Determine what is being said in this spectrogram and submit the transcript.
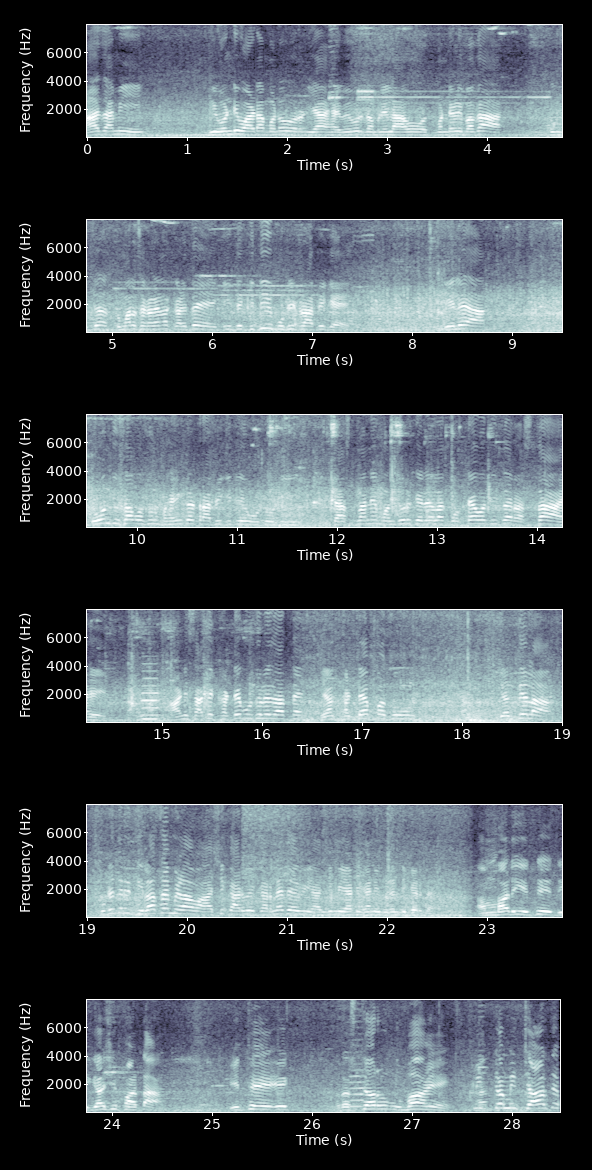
आज आम्ही भिवंडी वाडा मनोर या हायवेवर जमलेला आहोत. मंडळी बघा तुमचं तुम्हाला सगळ्यांना कळतं आहे की इथे किती मोठी ट्रॅफिक आहे. गेल्या दोन दिवसापासून भयंकर ट्रॅफिक इथे होत होती. शासनाने मंजूर केलेला कोट्यावधीचा रस्ता आहे. आणि साधे खड्डे बुजवले जात नाही या खड्ड्यापासून जनतेला कुठेतरी दिलासा मिळावा अशी कारवाई करण्यात यावी अशी मी या ठिकाणी विनंती करत आहे अंबाडी येथे दिगाशी फाटा. इथे एक रस्त्यावर उभा आहे. कमीत कमी चार ते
